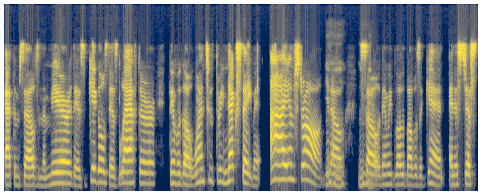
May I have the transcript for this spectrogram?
at themselves in the mirror. There's giggles, there's laughter. Then we go one, two, three. Next statement: I am strong. You know. Mm-hmm. So then we blow the bubbles again, and it's just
